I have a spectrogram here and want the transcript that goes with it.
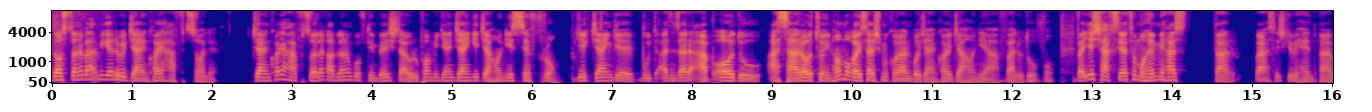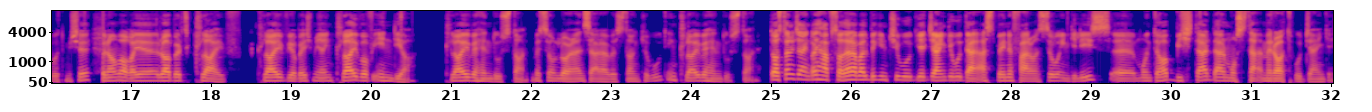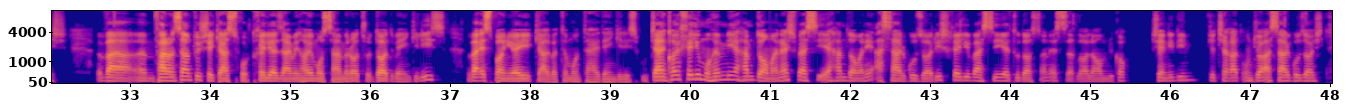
داستانه برمیگرده به جنگ های هفت ساله. جنگ های هفت ساله قبلا هم گفتیم بهش در اروپا میگن جنگ جهانی سفروم یک جنگ بود از نظر ابعاد و اثرات و اینها مقایسهش می‌کنن با جنگ های جهانی اول و دوم. و یه شخصیت مهمی هست در بحثش که به هند مربوط میشه به نام آقای رابرت کلایو. کلایو یا بهش میگن Clive of India کلایو هندوستان. مثل اون لورنس عربستان که بود این کلایو هندوستانه داستان جنگ های هفت ساله اول بگیم چی بود؟ یه جنگی بود در اصل بین فرانسه و انگلیس منتها بیشتر در مستعمرات بود جنگش. و فرانسه هم تو شکست خورد. خیلی از زمین های مستعمرات رو داد به انگلیس و اسپانیایی که البته متحد انگلیس بود. جنگ های خیلی مهمیه هم دامنش وسیعه هم دامنه اثرگذاریش خیلی وسیعه. تو داستان استقلال آمریکا شنیدیم که چقدر اونجا اثر گذاشت.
